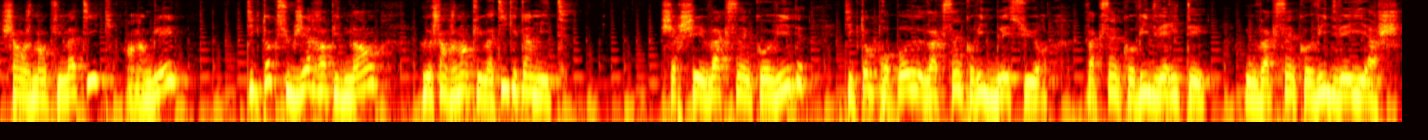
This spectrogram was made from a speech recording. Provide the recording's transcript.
changement climatique en anglais, TikTok suggère rapidement le changement climatique est un mythe. Cherchez vaccin Covid, TikTok propose vaccin Covid blessure, vaccin Covid vérité, ou vaccin Covid-VIH.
